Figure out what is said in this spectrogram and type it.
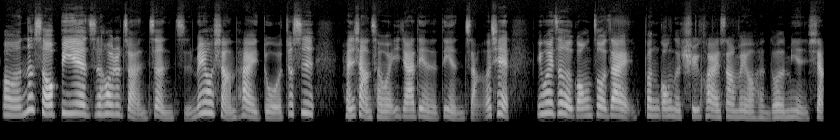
呃，那时候毕业之后就转正职，没有想太多，就是很想成为一家店的店长，而且因为这个工作在分工的区块上面有很多的面向，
